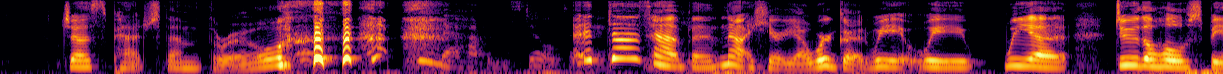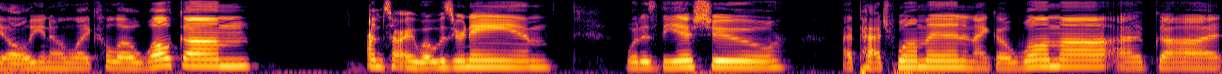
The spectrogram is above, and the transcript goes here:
Just patch them through. That happens still today. it does Not happen. here. Not here, yeah. We're good. We we we uh do the whole spiel, you know, like hello, welcome. I'm sorry, what was your name? What is the issue? I patch Wilman and I go, Wilma, I've got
